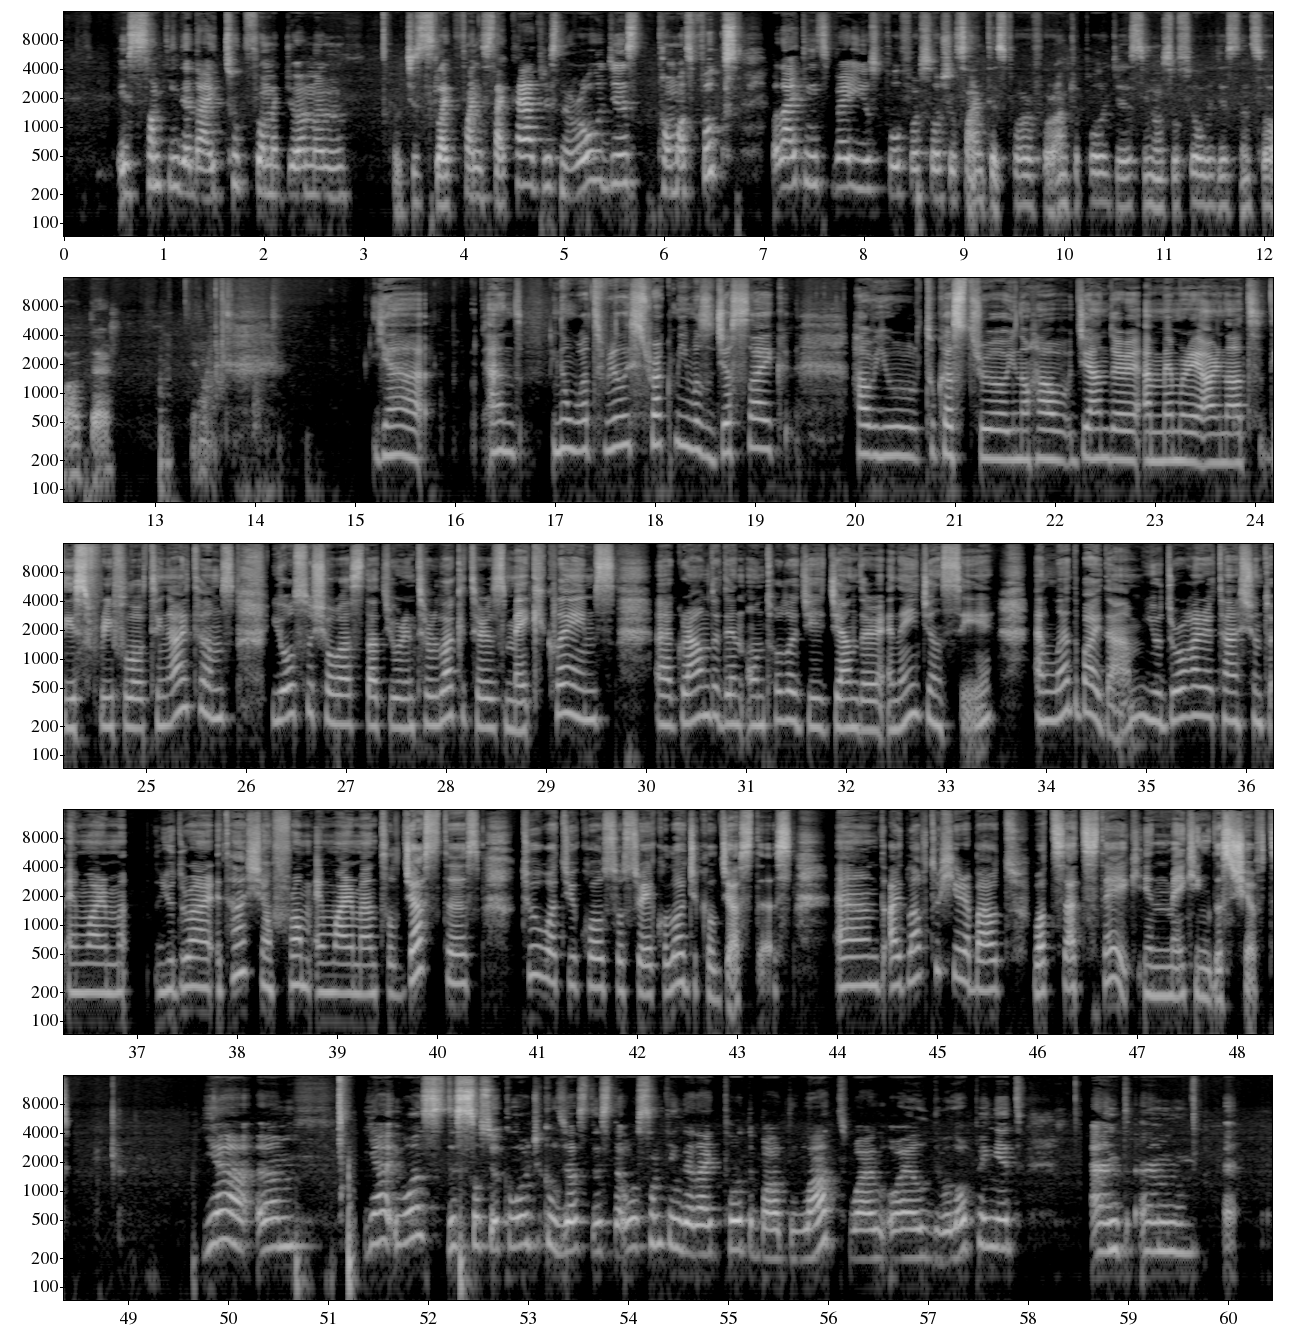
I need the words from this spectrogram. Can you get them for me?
is something that I took from a German, which is like funny psychiatrist, neurologist, Thomas Fuchs. But I think it's very useful for social scientists, for, for anthropologists, you know, sociologists and so out there. Yeah. Yeah, and you know what really struck me was just like how you took us through you know how gender and memory are not these free floating items. You also show us that your interlocutors make claims uh, grounded in ontology gender and agency. And led by them you draw our attention to environment you draw attention from environmental justice to what you call socio-ecological justice. And I'd love to hear about what's at stake in making this shift. Yeah, um, yeah, it was this socio-ecological justice. That was something that I thought about a lot while while developing it, and um, uh,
